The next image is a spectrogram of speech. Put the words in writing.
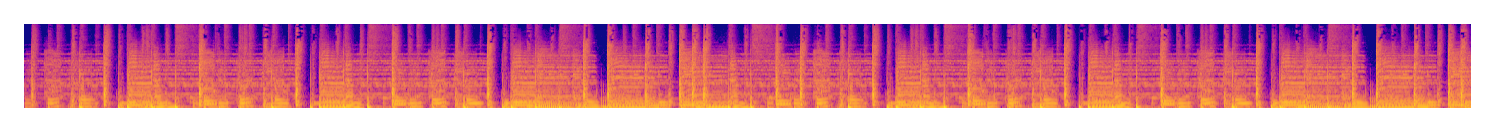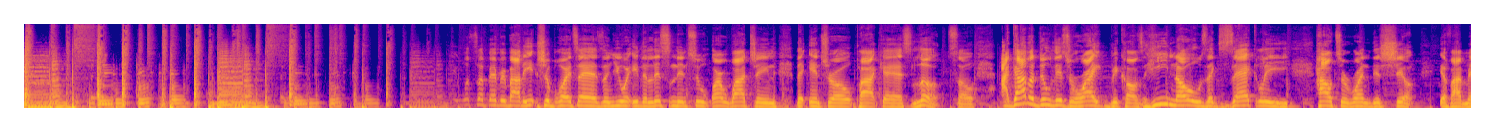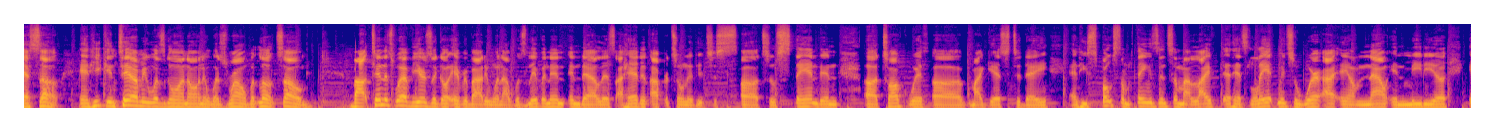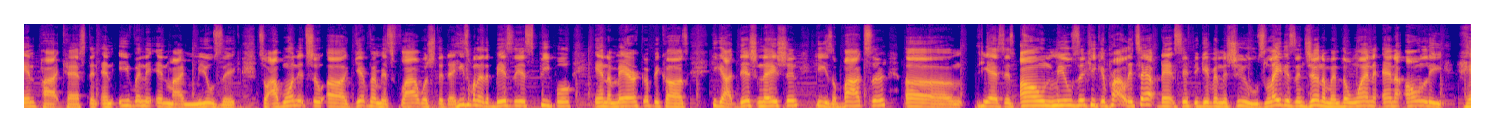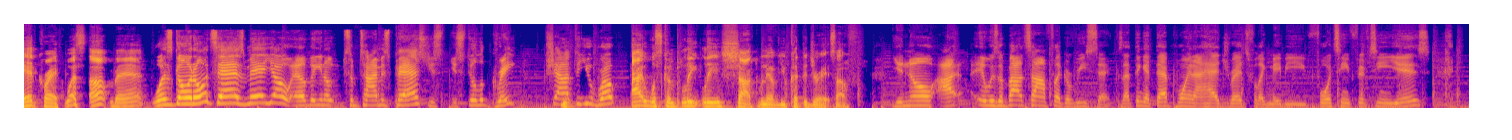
Thank you. Everybody? It's your boy Taz, and you are either listening to or watching the intro podcast. Look, so I gotta do this right because he knows exactly how to run this ship if I mess up, and he can tell me what's going on and what's wrong. But look, so about 10 to 12 years ago everybody when i was living in, in dallas i had an opportunity to uh, to stand and uh, talk with uh, my guest today and he spoke some things into my life that has led me to where i am now in media in podcasting and even in my music. So i wanted to uh, give him his flowers today. He's one of the busiest people in america because he got dish nation he's a boxer um, he has his own music. He can probably tap dance if you give him the shoes. Ladies ladies and gentlemen, the one and only Headkrack. What's up, man? What's going on, Taz, man? Yo, Elder, you know, some time has passed. You, you still look great. Shout out to you, bro. I was completely shocked whenever you cut the dreads off. You know, I it was about time for like a reset because I think at that point I had dreads for like maybe 14, 15 years.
